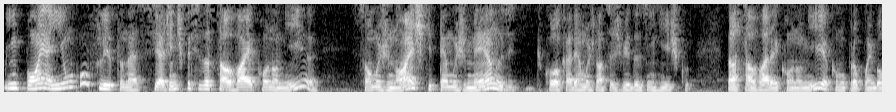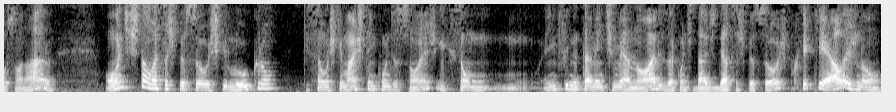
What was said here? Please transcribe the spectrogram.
impõe aí um conflito. Né? Se a gente precisa salvar a economia, somos nós que temos menos e colocaremos nossas vidas em risco para salvar a economia, como propõe Bolsonaro, onde estão essas pessoas que lucram, que são os que mais têm condições e que são infinitamente menores a quantidade dessas pessoas, por que, que elas não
